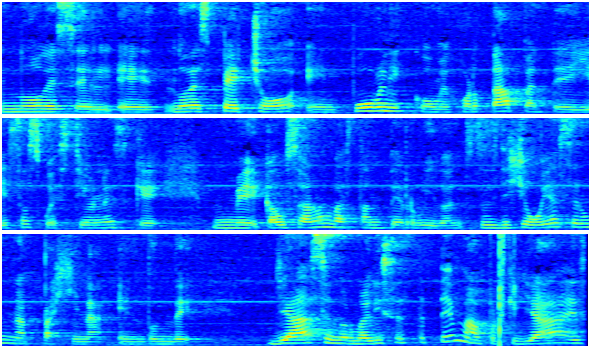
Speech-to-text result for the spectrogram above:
no, des, el, eh, no despecho en público, mejor tápate y esas cuestiones que me causaron bastante ruido. Entonces dije, voy a hacer una página en donde ya se normaliza este tema, porque ya es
